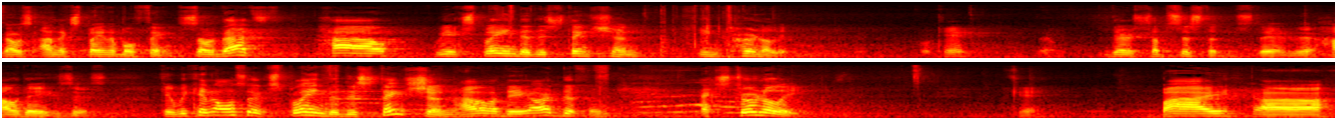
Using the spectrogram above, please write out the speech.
those unexplainable things. So that's how we explain the distinction internally. Okay, their subsistence, their, their, how they exist. Okay, we can also explain the distinction, how they are different, externally. Okay by uh,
